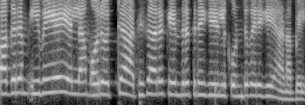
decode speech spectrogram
പകരം ഇവയെയെല്ലാം ഒരൊറ്റ അധികാര കേന്ദ്രത്തിന് കീഴിൽ കൊണ്ടുവരികയാണ് ബിൽ.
